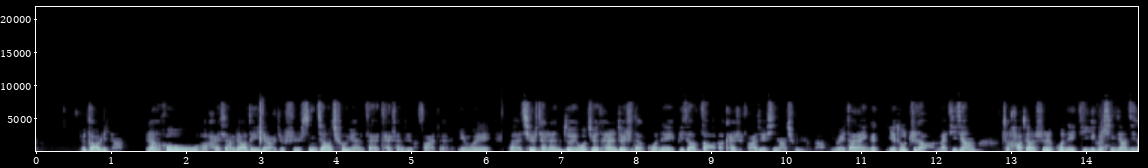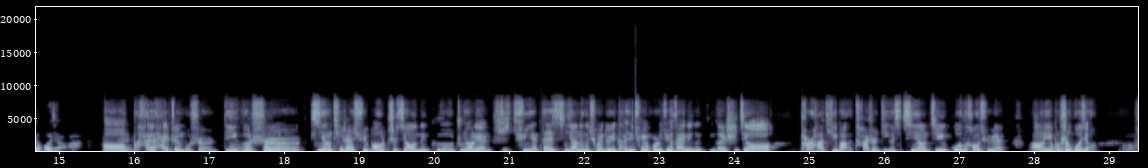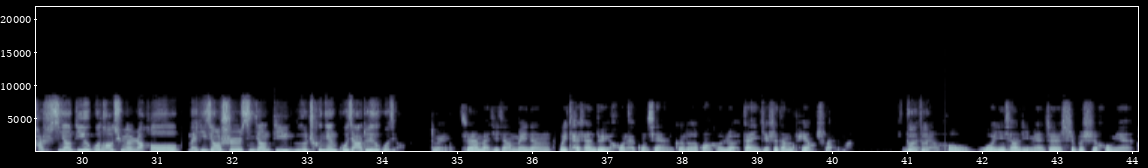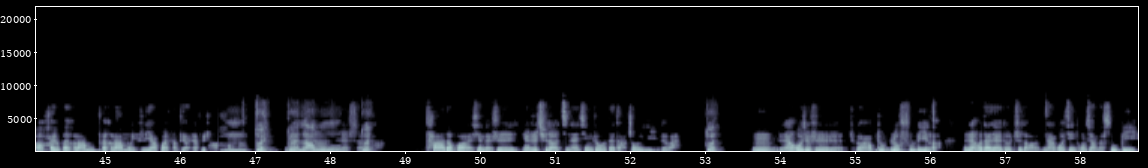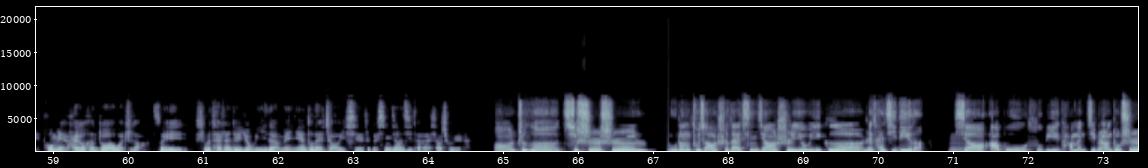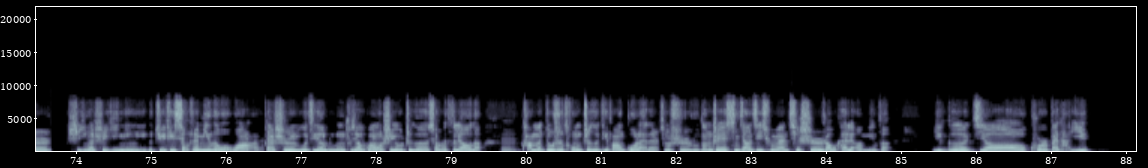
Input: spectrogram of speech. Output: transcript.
有道理啊。然后我还想聊的一点就是新疆球员在泰山队的发展，因为呃，其实泰山队，我觉得泰山队是在国内比较早的开始发掘新疆球员的，因为大家应该也都知道，买提江这好像是国内第一个新疆籍的国脚吧？哦，还还真不是，第一个是新疆天山雪豹执教那个主教练，是去年带新疆那个球队打进全运会决赛那个，应该是叫帕尔哈提吧，他是第一个新疆籍国字号球员啊，也不是国脚。他是新疆第一个国字号球员，然后买提江是新疆第一个成年国家队的国脚。对，虽然买提江没能为泰山队后来贡献更多的光和热，但也是咱们培养出来的嘛。对对。然后我印象里面，这是不是后面啊？还有拜赫拉姆，拜赫拉姆也是亚冠上表现非常好。嗯，对对，拉姆对。他的话现在是也是去到济南新洲在打中乙，对吧？对。嗯，然后就是这个阿卜杜肉苏利了。然后大家也都知道拿过金童奖的苏碧，后面还有很多我知道，所以是不是泰山队有意的每年都在招一些这个新疆籍的小球员？嗯，这个其实是鲁能足校是在新疆是有一个人才基地的，像阿布、苏碧他们基本上都是是应该是伊宁一个具体小学名字我忘了，但是我记得鲁能足校官网是有这个小学资料的，嗯，他们都是从这个地方过来的，就是鲁能这些新疆籍球员其实绕不开两个名字。一个叫库尔班塔伊，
